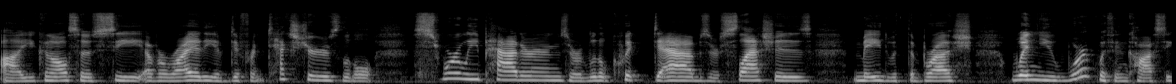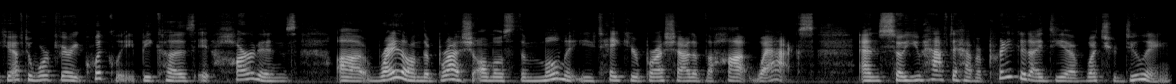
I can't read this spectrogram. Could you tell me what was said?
Uh, you can also see a variety of different textures, little swirly patterns or little quick dabs or slashes made with the brush. When you work with encaustic, you have to work very quickly because it hardens uh, right on the brush almost the moment you take your brush out of the hot wax. And so you have to have a pretty good idea of what you're doing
